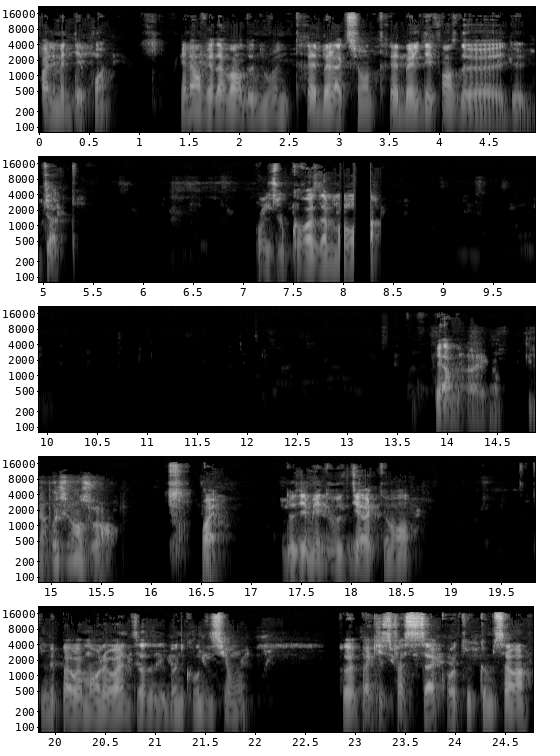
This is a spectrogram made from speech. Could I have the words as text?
faut aller mettre des points. Et là, on vient d'avoir de nouveau une très belle action, très belle défense de, de Jock. Ozuko Zamora. Superbe. Ouais, il est impressionnant ce joueur. hein. Ouais. Deuxième et 12 directement. Il met pas vraiment Lorenz dans de bonnes conditions. Faudrait pas qu'il se fasse sac ou un truc comme ça.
